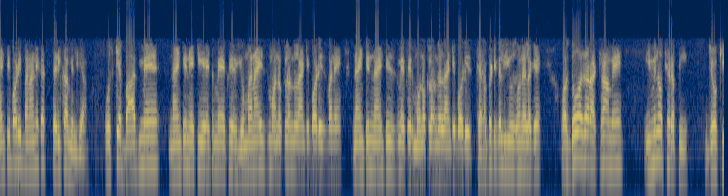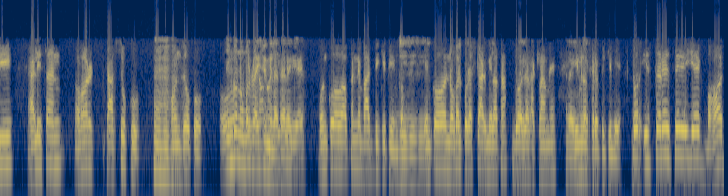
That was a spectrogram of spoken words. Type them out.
एंटीबॉडी बनाने का तरीका मिल गया। उसके बाद में 1988 में फिर ह्यूमनाइज मोनोक्लोनल एंटीबॉडीज बने। 1990s में फिर मोनोक्लोनल एंटीबॉडीज थेरापेटिकली यूज़ होने लगे। और 2018 में इम्यूनोथेरेपी जो कि एलिसन और टासुकु को इनको नोबेल प्राइज भी मिला था उनको अपन ने बात भी की थी इनको। जी जी जी। इनको नोबेल पुरस्कार मिला था 2018 में इम्यूनोथेरेपी के लिए। तो इस तरह से ये एक बहुत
